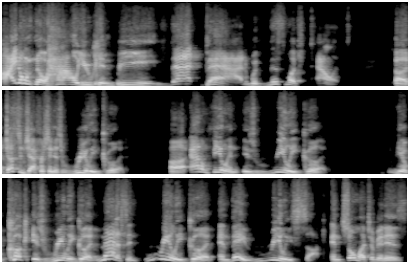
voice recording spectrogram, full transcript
I don't know how you can be that bad with this much talent. Uh, Justin Jefferson is really good. Uh, Adam Thielen is really good. You know, Cook is really good. Madison, really good. And they really suck. And so much of it is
